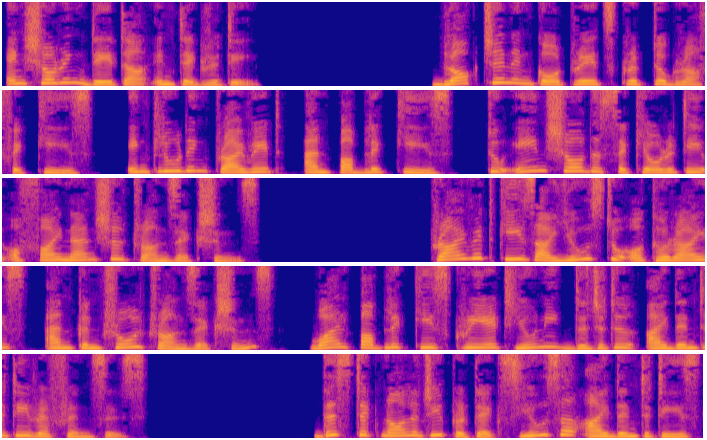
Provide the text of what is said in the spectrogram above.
ensuring data integrity. Blockchain incorporates cryptographic keys, including private and public keys, to ensure the security of financial transactions. Private keys are used to authorize and control transactions, while public keys create unique digital identity references. This technology protects user identities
